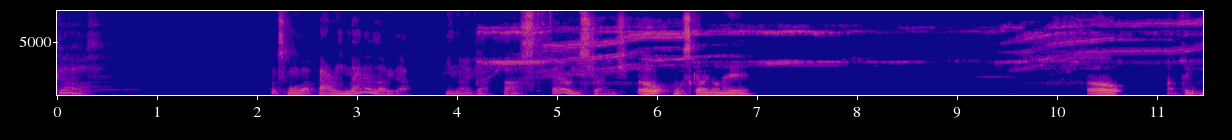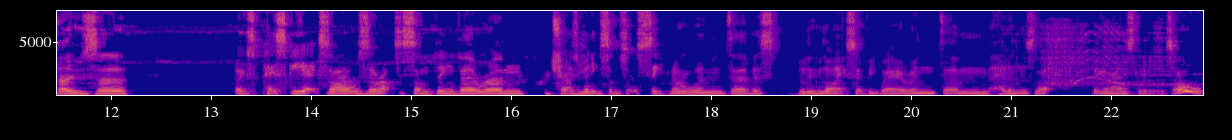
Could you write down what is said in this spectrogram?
God, looks more like Barry Manilow. That you know that bust. Very strange. Oh, what's going on here? Oh, I think those uh, those pesky exiles are up to something. They're um, transmitting some sort of signal, and uh, there's blue lights everywhere. And um, Helena's like putting her hands to her ears. Oh,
